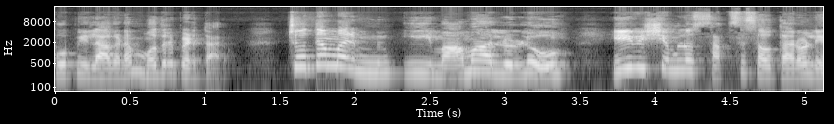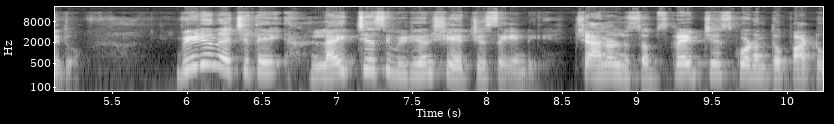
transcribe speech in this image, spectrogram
కూపీ లాగడం మొదలు పెడతారు. చూద్దాం మరి ఈ మామ అల్లుళ్ళు ఈ విషయంలో సక్సెస్ అవుతారో లేదో. వీడియో నచ్చితే లైక్ చేసి వీడియోని షేర్ చేసేయండి. ఛానల్ను సబ్స్క్రైబ్ చేసుకోవడంతో పాటు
